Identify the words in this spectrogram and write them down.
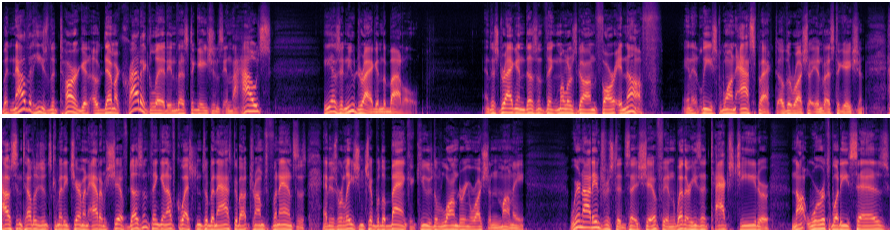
But now that he's the target of Democratic led investigations in the House, he has a new dragon to battle. And this dragon doesn't think Mueller's gone far enough in at least one aspect of the Russia investigation. House Intelligence Committee Chairman Adam Schiff doesn't think enough questions have been asked about Trump's finances and his relationship with a bank accused of laundering Russian money. We're not interested, says Schiff, in whether he's a tax cheat or not worth what he says.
